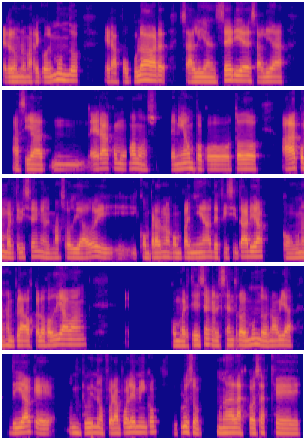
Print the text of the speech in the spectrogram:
Era el hombre más rico del mundo, era popular, salía en series, salía, hacía, mm, era como, vamos, tenía un poco todo a convertirse en el más odiado y, y comprar una compañía deficitaria con unos empleados que los odiaban, eh, convertirse en el centro del mundo. No había día que un tuit no fuera polémico. Incluso una de las cosas que,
